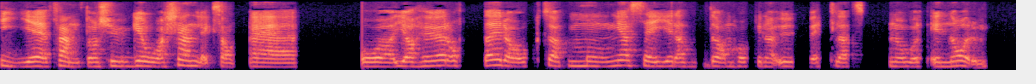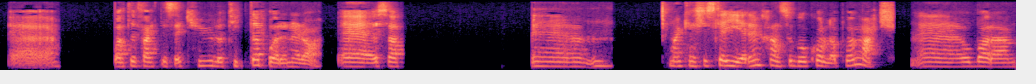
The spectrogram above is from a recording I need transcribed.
10, 15, 20 år sedan liksom. Eh, och jag hör ofta idag också att många säger att damhockeyn har utvecklats något enormt. Eh, och att det faktiskt är kul att titta på den idag. Eh, så att man kanske ska ge den en chans att gå och kolla på en match och bara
